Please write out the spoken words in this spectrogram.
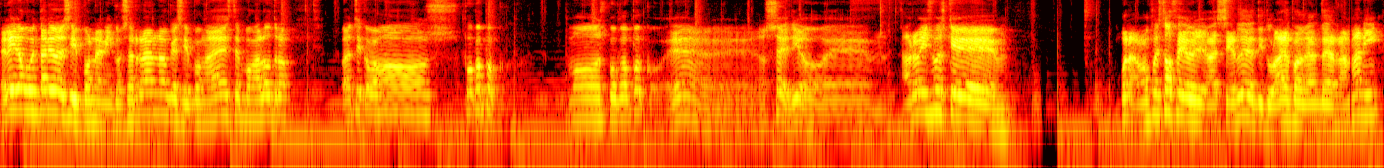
He leído comentarios de si pone Nico Serrano, que si ponga este, ponga al otro. Bueno, chicos, vamos poco a poco. Poco a poco, eh. No sé, tío. Eh, ahora mismo es que. Bueno, hemos puesto a Feo Yasier de titulares por delante de Ramani,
